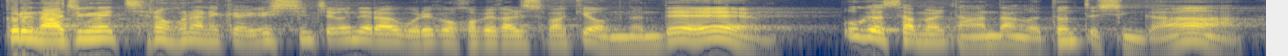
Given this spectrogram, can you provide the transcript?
그리고 나중에 지나고 나니까 이것이 진짜 은혜라고 우리가 고백할 수밖에 없는데 우겨 쌈을 당한다는 어떤 뜻인가?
